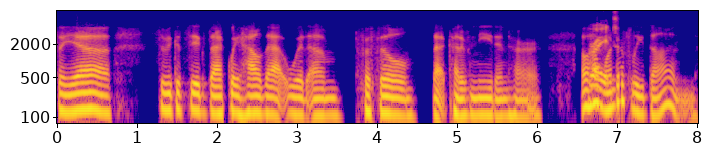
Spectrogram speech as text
So yeah, so we could see exactly how that would um fulfill that kind of need in her. Oh, how Right. wonderfully done.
